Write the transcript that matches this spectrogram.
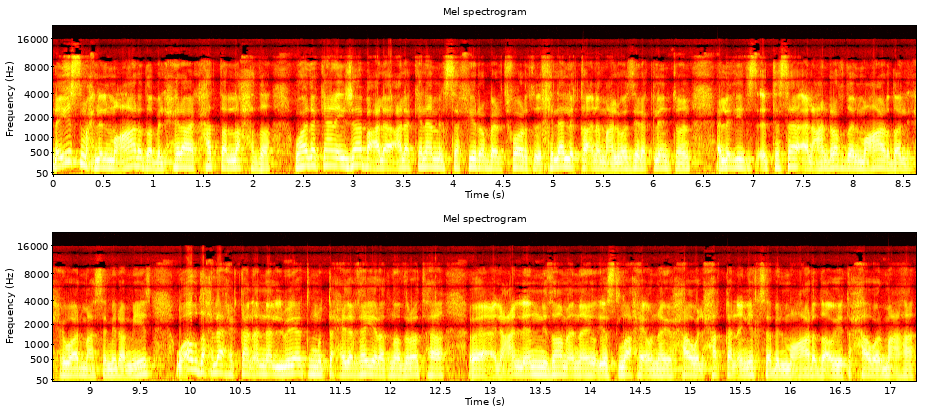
لا يسمح للمعارضة بالحراك حتى اللحظة. وهذا كان إجابة على على كلام السفير روبرت فورد خلال لقائنا مع الوزيرة كلينتون الذي تساءل عن رفض المعارضة للحوار مع سمير ميز وأوضح لاحقا أن الولايات المتحدة غيرت نظرتها آه، عن النظام أنه إصلاحي أو أنه يحاول حقا أن يكسب المعارضة أو يتحاور معها.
